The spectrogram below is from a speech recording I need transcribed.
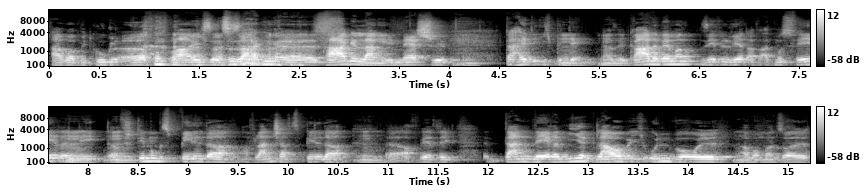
aber mit Google Earth war ich sozusagen äh, tagelang mhm. in Nashville. Mhm. Da hätte ich Bedenken. Mhm. Also gerade wenn man sehr viel Wert auf Atmosphäre mhm. legt, auf mhm. Stimmungsbilder, auf Landschaftsbilder äh, auch Wert legt, dann wäre mir, glaube ich, unwohl, aber man soll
